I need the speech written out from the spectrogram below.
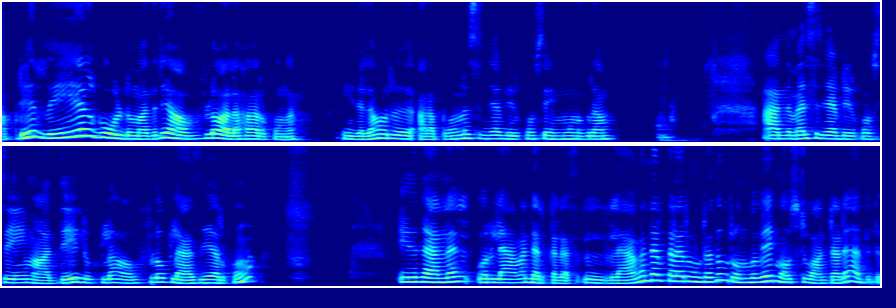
அப்படியே ரியல் கோல்டு மாதிரி அவ்வளோ அழகாக இருக்குங்க. இதெல்லாம் ஒரு அரை பவுனில் செஞ்சால் அப்படி இருக்கும்? சரி மூணு கிராம் அந்த மாதிரி செஞ்சால் எப்படி இருக்கும். சேம் அதே லுக்கில் அவ்வளோ கிளாஸியாக இருக்கும். இதனால ஒரு லாவெண்டர் கலர் லாவெண்டர் கலருன்றது ரொம்பவே மோஸ்ட் வாண்டடு அதில்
